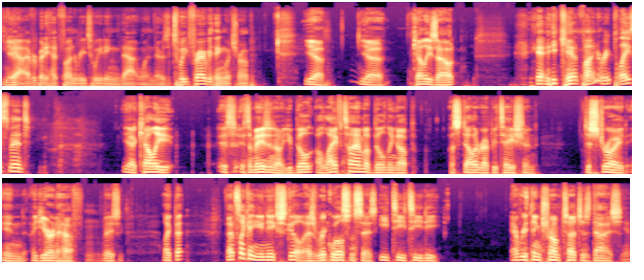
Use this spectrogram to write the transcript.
Yeah. Yeah. Everybody had fun retweeting that one. There's a tweet for everything with Trump. Yeah. Yeah. Kelly's out. and he can't find a replacement. Yeah, Kelly, it's it's amazing though. You build a lifetime of building up a stellar reputation, destroyed in a year and a half, Mm-hmm. basic. Like that. That's like a unique skill, as Rick Wilson says. ETTD. Everything Trump touches dies. Yeah.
